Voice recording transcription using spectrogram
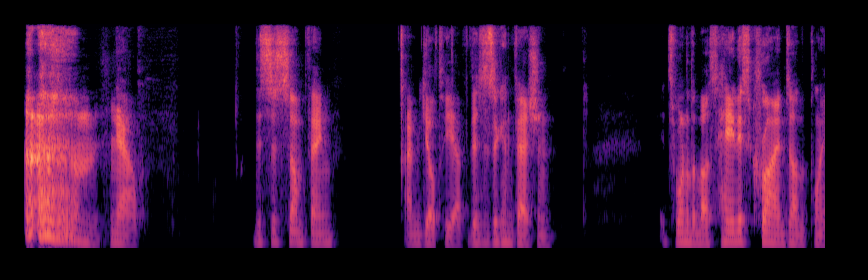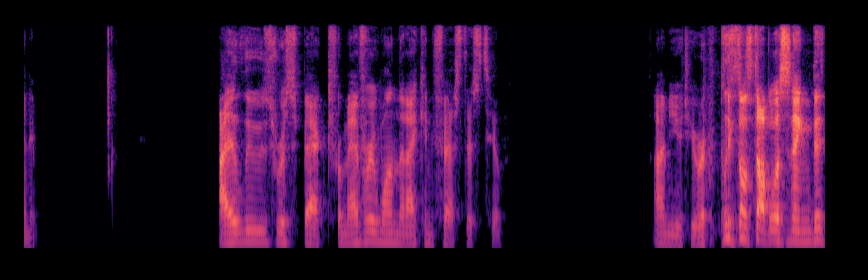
now, this is something I'm guilty of. This is a confession. It's one of the most heinous crimes on the planet. I lose respect from everyone that I confess this to. I'm a YouTuber. Please don't stop listening. This,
